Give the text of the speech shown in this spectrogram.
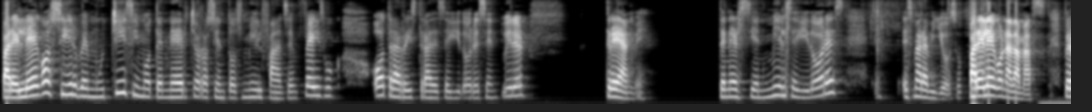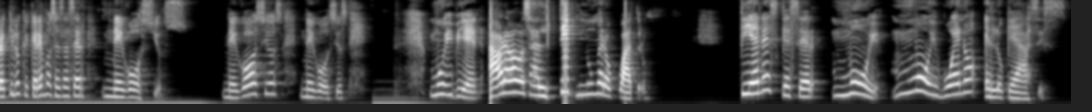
Para el ego sirve muchísimo tener chorrocientos mil fans en Facebook, otra ristra de seguidores en Twitter. Créanme, tener cien mil seguidores es maravilloso. Para el ego nada más. Pero aquí lo que queremos es hacer negocios. Negocios, negocios. Muy bien, ahora vamos al tip número cuatro. Tienes que ser muy, muy bueno en lo que haces.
